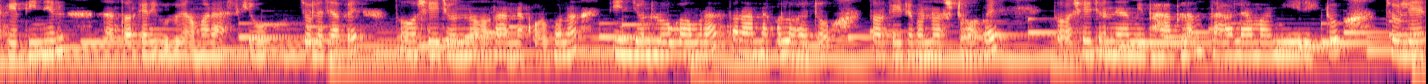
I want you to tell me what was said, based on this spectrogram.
আগের দিনের তরকারিগুলোই আমার আজকেও চলে যাবে। তো সেই জন্য রান্না করব না। তিনজন লোক আমরা। তো রান্না করলে হয়তো তরকারিটা আবার নষ্ট হবে। তো সেই জন্য আমি ভাবলাম তাহলে আমার মেয়ের একটু চুলের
